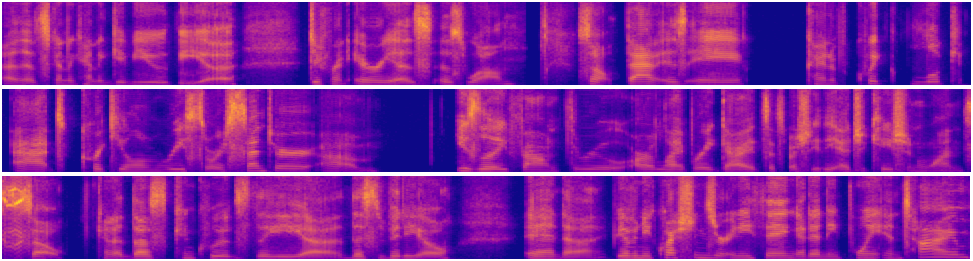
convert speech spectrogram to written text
And it's going to kind of give you the uh, different areas as well. So that is a kind of quick look at Curriculum Resource Center. Um, easily found through our library guides, especially the education ones. So kind of thus concludes the uh, this video. And uh, if you have any questions or anything at any point in time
